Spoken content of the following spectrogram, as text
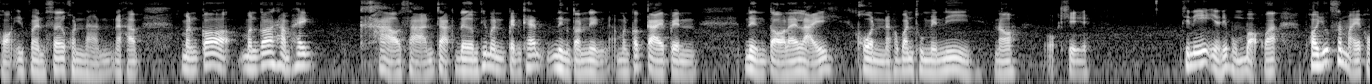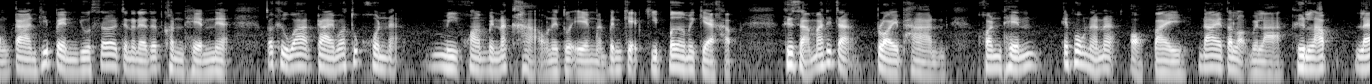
ของอินฟลูเอนเซอร์คนนั้นนะครับ มันก็มันก็ทำให้ ข่าวสารจากเดิมที่มันเป็นแค่หนึ่งต่อหนึ่งมันก็กลายเป็นหนึ่งต่อหลาย ๆ คนนะครับ one to many เนาะโอเค ทีนี้อย่างที่ผมบอกว่า พอยุคสมัยของการที่เป็น user generated content เนี่ย ก็คือว่ากลายว่าทุกคนอะมีความเป็นนักข่าวในตัวเองเหมือนเป็น gatekeeper ไม่แก่ครับ คือสามารถที่จะปล่อยผ่านคอนเทนต์ไอ้พวกนั้นอะออกไปได้ตลอดเวลา คือรับและ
